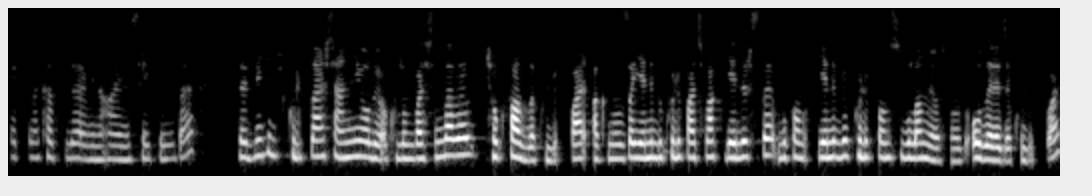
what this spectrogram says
Hepsine katılıyorum yine aynı şekilde. Dediği gibi kulüpler şenliği oluyor okulun başında ve çok fazla kulüp var. Aklınıza yeni bir kulüp açmak gelirse bu konu, yeni bir kulüp konusu bulamıyorsunuz. O derece kulüp var.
